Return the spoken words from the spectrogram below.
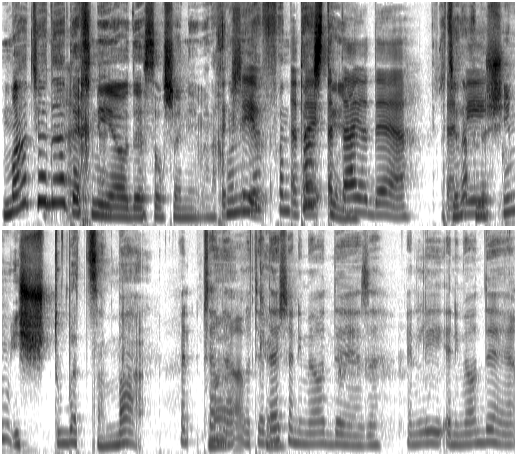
מה את יודעת איך נהיה עוד עשר שנים? אנחנו נהיה פנטסטיים. אתה יודע את יודעת, שאני... נשים ישתו בצמא. בסדר? אבל אתה כן. יודע שאני מאוד, אה, זה, אין לי, אני מאוד, אה,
